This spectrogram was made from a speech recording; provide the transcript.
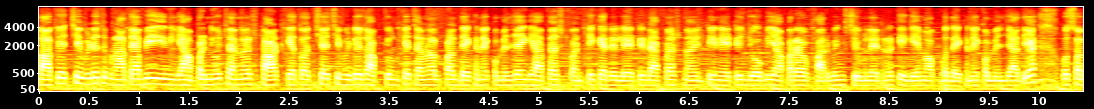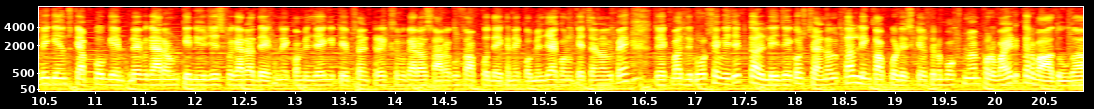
काफ़ी अच्छी वीडियोज़ बनाते हैं। अभी यहाँ पर न्यू चैनल स्टार्ट किया तो अच्छी अच्छी वीडियोज़ आपके उनके चैनल पर देखने को मिल जाएँगी। एफ़ एस ट्वेंटी के related F S nineteen eighteen जो भी यहाँ पर फ़ार्मिंग सिमुलेटर की गेम आपको देखने को मिल जाती है। वो सभी गेम्स के आपको गेम प्ले वगैरह, उनकी न्यूज़ वगैरह देखने देखने को मिल जाएँगी टिप्स एंड ट्रिक्स वगैरह सारा कुछ आपको देखने को मिल जाएगा उनके चैनल पर तो एक बार ज़रूर से विज़िट कर लीजिएगा उस चैनल का लिंक आपको डिस्क्रिप्शन बॉक्स में प्रोवाइड करवा दूँगा।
